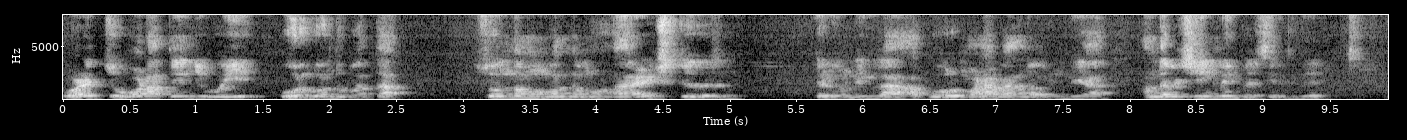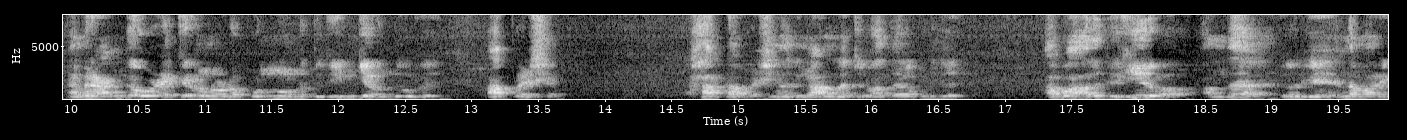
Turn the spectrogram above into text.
உழைச்சி ஓடா தேஞ்சு போய் ஊருக்கு வந்து பார்த்தா சொந்தமும் பந்தமும் அதை அழிச்சிட்டு இருக்கும் இல்லைங்களா? அப்போ ஒரு மன வேதனை வரும் இல்லையா? அந்த விஷயங்களையும் பேசியிருக்குது. அதுமாதிரி அங்கே உழைக்கிறவனோட பொண்ணு ஒன்றுத்துக்கு இங்கே வந்து ஒரு ஆப்ரேஷன் ஹார்ட் ஆப்ரேஷன் அதுக்கு நாலு லட்ச ரூபா தேவைப்படுது. அப்போ அதுக்கு ஹீரோ அந்த இவருக்கு எந்த மாதிரி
